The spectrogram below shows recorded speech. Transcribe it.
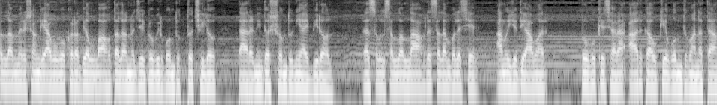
সাল্লামের সঙ্গে আবু বকরদি আল্লাহ তালান্ন যে গভীর বন্ধুত্ব ছিল, তার নিদর্শন দুনিয়ায় বিরল। রাসুল সাল্লাহ সাল্লাম বলেছেন, আমি যদি আমার প্রভুকে ছাড়া আর কাউকে বন্ধু মানাতাম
